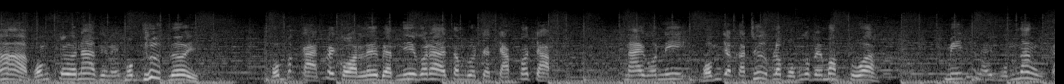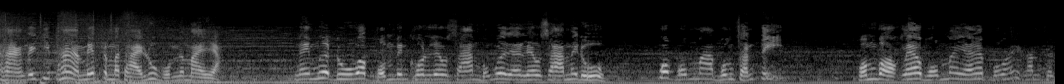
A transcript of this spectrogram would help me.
อ่า ผมเจอหน้าที่ไหน ผมทืบเลย ผมประกาศไว้ก่อนเลยแบบนี้ก็ได้ตำรวจจะจับก็จับ นายคนนี้ผมจะกระทืบแล้วผมก็ไปมอบตัว มีที่ไหนผมนั่งห่างได้ยี่ห้าเมตรจะมาถ่ายรูปผมทำไมอะในเมื่อดูว่าผมเป็นคนเร็วซาม ผมก็จะเร็วซามให้ดูเพราะผมมาผมสันติ ผมบอกแล้วผมไม่นะผมให้คำสัญ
